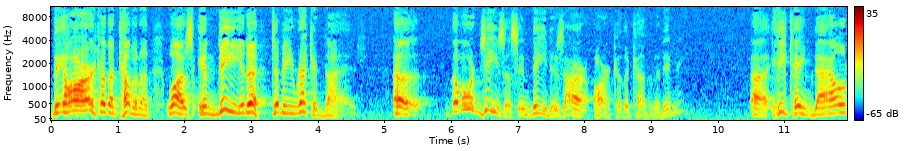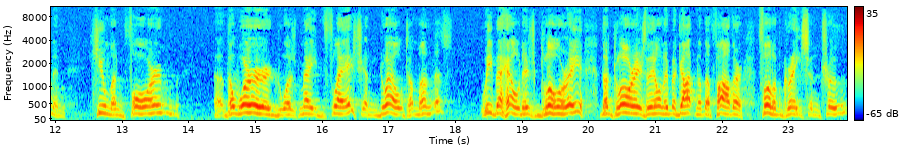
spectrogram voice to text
the Ark of the Covenant, was indeed uh, to be recognized. Uh, the Lord Jesus, indeed, is our Ark of the Covenant, isn't he? Uh, he came down in human form. Uh, the Word was made flesh and dwelt among us. We beheld his glory. The glory is the only begotten of the Father, full of grace and truth.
